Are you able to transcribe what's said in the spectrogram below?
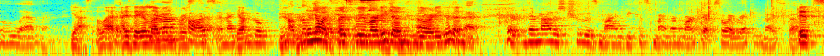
11. Yes, Eli- But Isaiah put it 11 on verse pause 6. And I Yep. can go. Yeah, I'll go No, no, it's, it's, we've already done. We already did it. that. They're, they're not as true as mine because mine are marked up, so I recognize stuff. It's,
